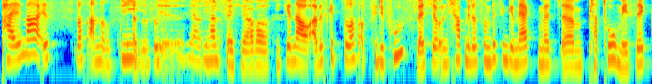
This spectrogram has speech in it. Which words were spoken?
Palma ist was anderes. Die, also es ist, die, ja, die Handfläche, aber. Genau, aber es gibt sowas auch für die Fußfläche und ich habe mir das so ein bisschen gemerkt mit ähm, Plateau-mäßig,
